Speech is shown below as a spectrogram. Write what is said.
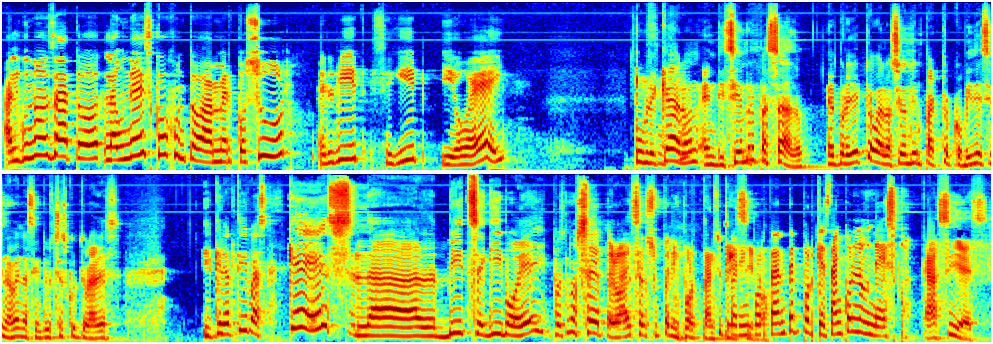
algunos datos, la UNESCO junto a Mercosur, el BID, SEGIP y OEI, Publicaron en diciembre pasado el proyecto de evaluación de impacto COVID-19 en las industrias culturales y creativas. ¿Qué es la BIT Seguibo Pues no sé, pero va a ser súper importantísimo. súper importante porque están con la UNESCO. Así es.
